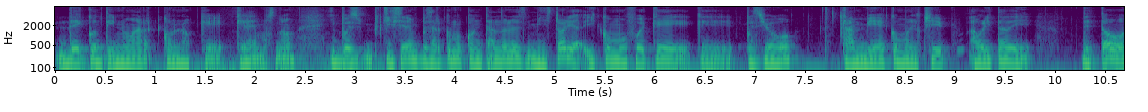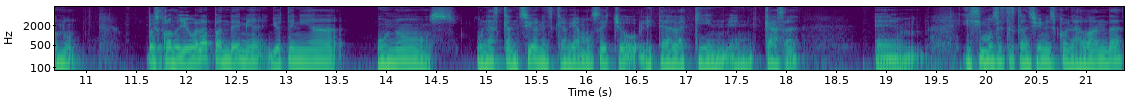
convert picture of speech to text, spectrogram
de continuar con lo que queremos, ¿no? Y pues quisiera empezar como contándoles mi historia y cómo fue que, que pues yo cambié como el chip ahorita de, de todo, ¿no? Pues cuando llegó la pandemia yo tenía unos, unas canciones que habíamos hecho literal aquí en, en casa. Em, hicimos estas canciones con la banda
